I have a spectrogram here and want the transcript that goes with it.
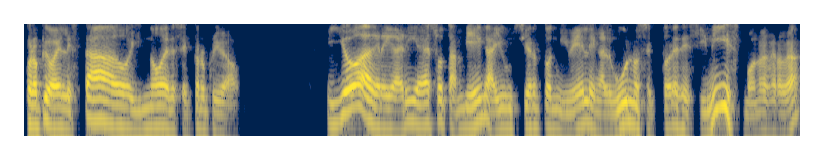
propio del Estado y no del sector privado. Y yo agregaría eso también, hay un cierto nivel en algunos sectores de cinismo, ¿no es verdad?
